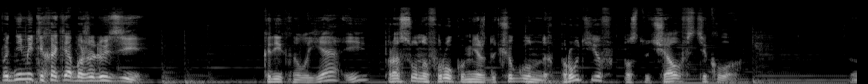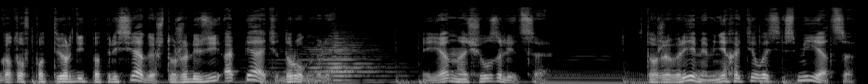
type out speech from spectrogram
поднимите хотя бы жалюзи!» — крикнул я и, просунув руку между чугунных прутьев, постучал в стекло. Готов подтвердить под присягой, что жалюзи опять дрогнули. Я начал злиться. В то же время мне хотелось смеяться.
